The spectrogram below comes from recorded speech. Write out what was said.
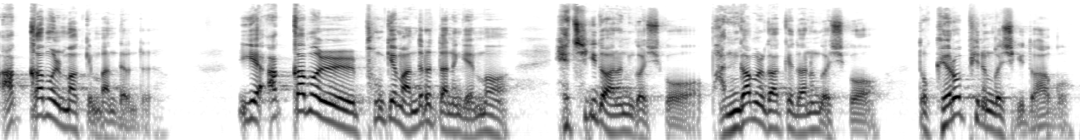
악감을 맞게 만들어요. 이게 악감을 품게 만들었다는 게 뭐 해치기도 하는 것이고 반감을 갖게도 하는 것이고 또 괴롭히는 것이기도 하고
